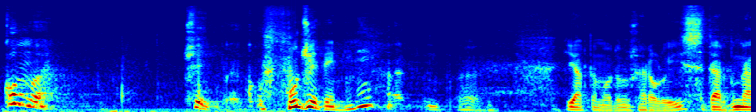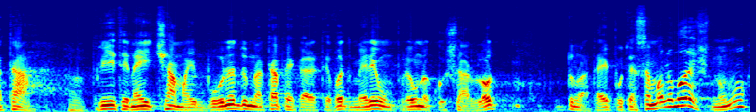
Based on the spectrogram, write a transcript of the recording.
Cum? Ce? Fuge de mine? Iartă-mă, domnul Luis, dar dumneata, prietena ei cea mai bună, dumneata pe care te văd mereu împreună cu Charlotte, dumneata ai putea să mă lămurești, nu?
